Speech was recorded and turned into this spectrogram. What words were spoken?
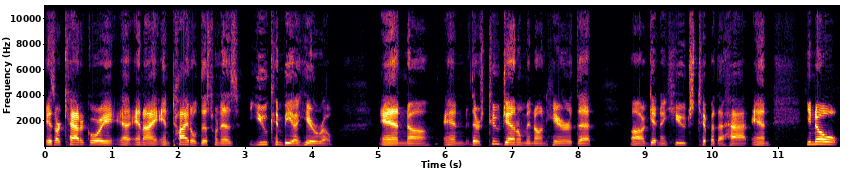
is our category, uh, and I entitled this one as "You Can Be a Hero," and uh, and there's two gentlemen on here that are getting a huge tip of the hat, and you know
